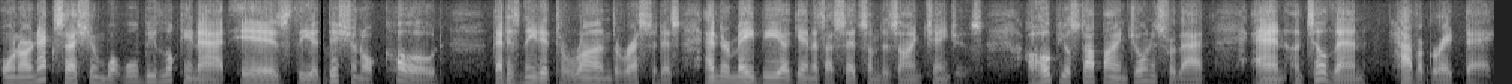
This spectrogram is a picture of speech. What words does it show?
On our next session, what we'll be looking at is the additional code that is needed to run the rest of this. And there may be, again, as I said, some design changes. I hope you'll stop by and join us for that. And until then, have a great day.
